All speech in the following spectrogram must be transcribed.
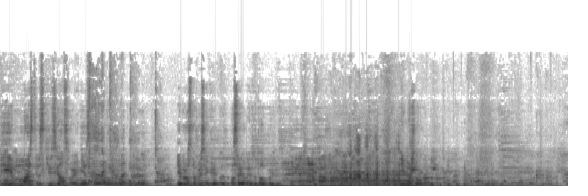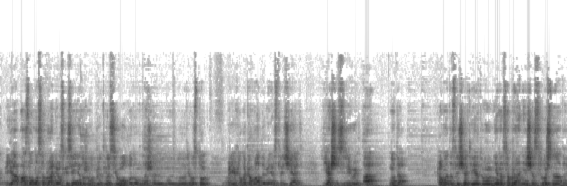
и мастерски взял свое место, оно уже было куплено. И просто быстренько посмотрел на эту толпу и пошел дальше. Я опаздывал на собрание. В воскресенье должен был на Сеул, потом в наш Владивосток. Приехала команда меня встречать. Я счастливый. А, ну да. Команда встречать, и я думаю, мне на собрание сейчас срочно надо.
